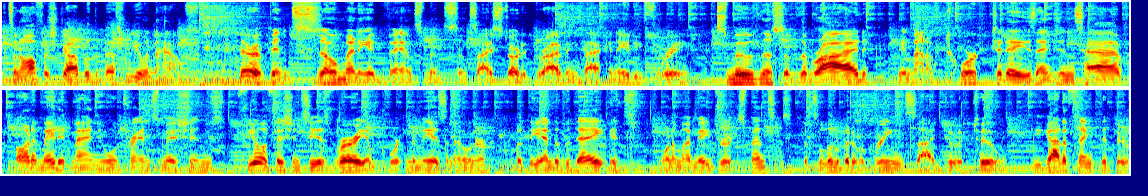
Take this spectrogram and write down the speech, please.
it's an office job with the best view in the house. There have been so many advancements since I started driving back in 83. Smoothness of the ride, the amount of torque today's engines have, automated manual transmissions. Fuel efficiency is very important to me as an owner, but the end of the day, it's one of my major expenses. It's a little bit of a green side to it too. You gotta think that there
